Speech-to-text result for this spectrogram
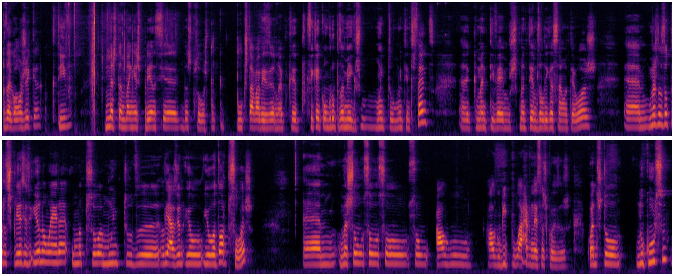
pedagógica que tive, mas também a experiência das pessoas, porque, pelo que estava a dizer, não é? Porque, porque fiquei com um grupo de amigos muito, muito interessante, que mantivemos, mantemos a ligação até hoje. Um, mas nas outras experiências eu não era uma pessoa muito de. Aliás, eu, eu, eu adoro pessoas, um, mas sou, sou, sou, sou algo, algo bipolar nessas coisas. Quando estou no curso,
